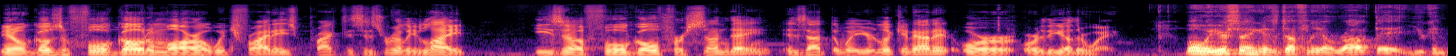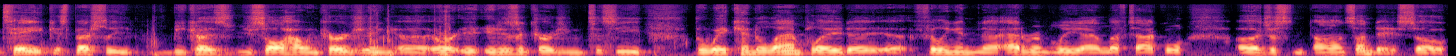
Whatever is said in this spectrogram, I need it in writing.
you know, goes a full go tomorrow, which Friday's practice is really light, he's a full go for Sunday. Is that the way you're looking at it, or or the other way? Well, what you're saying is definitely a route that you can take, especially because you saw how encouraging, uh, or it, it is encouraging to see the way Kendall Lamm played, uh, uh filling in uh, admirably at left tackle uh, just on Sunday. So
